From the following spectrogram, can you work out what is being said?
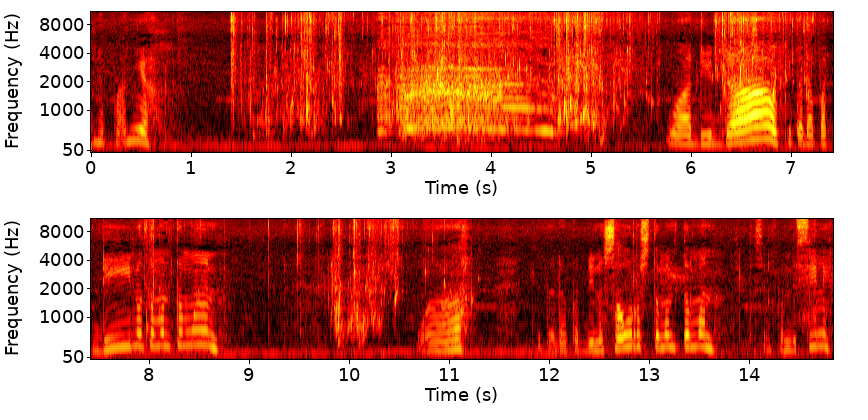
ini apaan ya? Wadidaw kita dapat dino teman-teman. Wah kita dapat dinosaurus teman-teman. Kita simpan di sini.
